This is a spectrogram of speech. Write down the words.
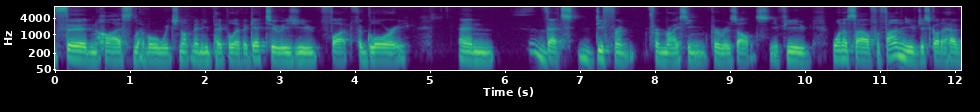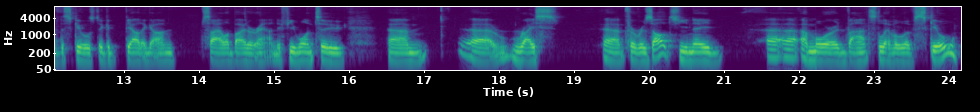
third and highest level, which not many people ever get to, is you fight for glory, and that's different from racing for results. If you want to sail for fun, you've just got to have the skills to be able to go and sail a boat around. If you want to um, uh, race uh, for results, you need a, a, more advanced level of skill,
